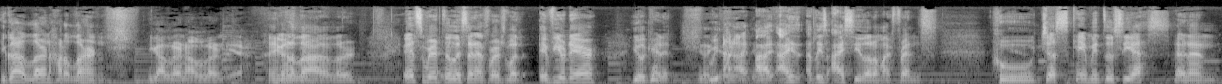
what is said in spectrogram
You gotta learn how to learn. You gotta learn how to learn. Yeah. you gotta learn how to learn. It's weird to listen at first, but if you're there, you'll get it. You'll We- get it, I, yeah. I, I, at least I see a lot of my friends who Yeah. just came into CS and then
